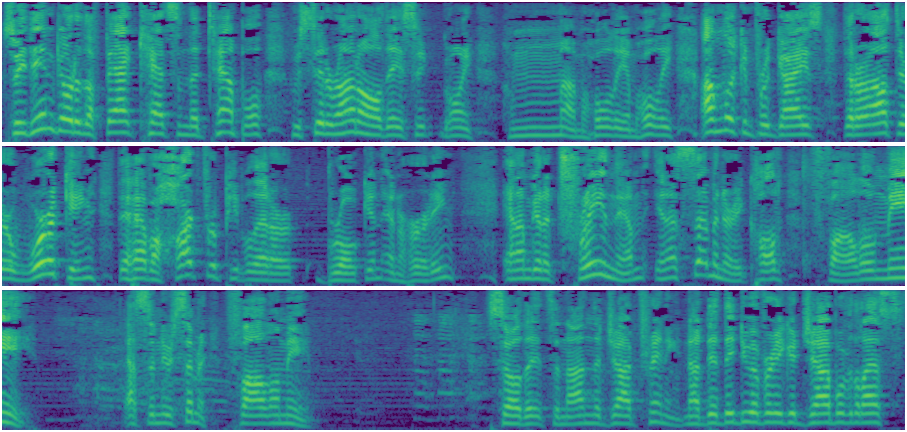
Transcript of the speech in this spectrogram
So he didn't go to the fat cats in the temple who sit around all day going, hmm, I'm holy, I'm holy. I'm looking for guys that are out there working, that have a heart for people that are broken and hurting and I'm going to train them in a seminary called Follow Me. That's the new seminary. Follow Me. So it's an on the job training. Now, did they do a very good job over the last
